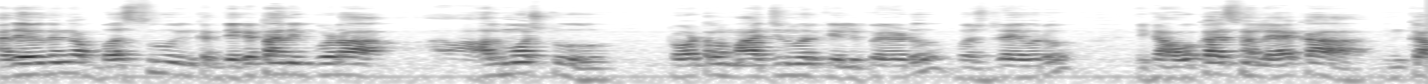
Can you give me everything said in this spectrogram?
అదేవిధంగా బస్సు ఇంకా దిగటానికి కూడా ఆల్మోస్ట్ టోటల్ మార్జిన్ వరకు వెళ్ళిపోయాడు బస్ డ్రైవరు. ఇక అవకాశం లేక ఇంకా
